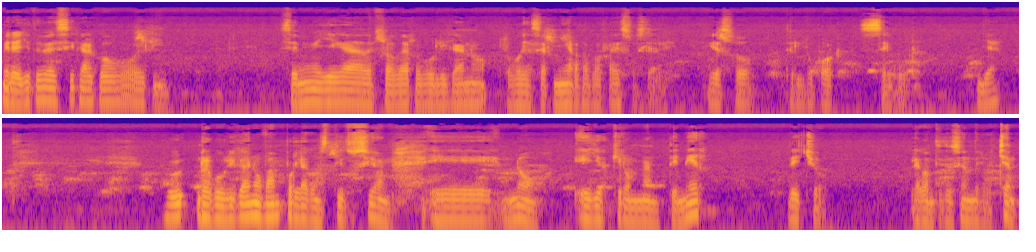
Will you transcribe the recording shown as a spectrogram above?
Mira, yo te voy a decir algo, Eileen. Si a mí me llega a defraudar republicano, lo voy a hacer mierda por redes sociales y eso tenlo por seguro. ¿Ya? Republicanos van por la constitución. Eh, no, ellos quieren mantener, de hecho, la constitución del 80.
